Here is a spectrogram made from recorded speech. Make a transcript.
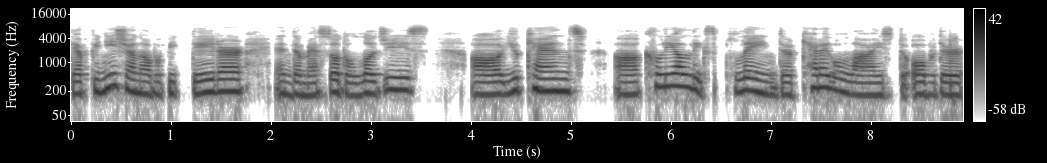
definition of big data and the methodologies, uh, you can uh, clearly explain the categorized of the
